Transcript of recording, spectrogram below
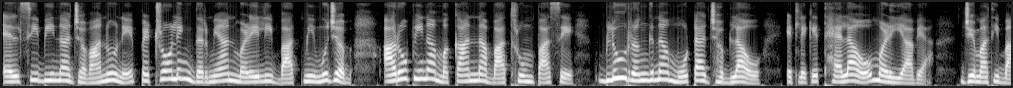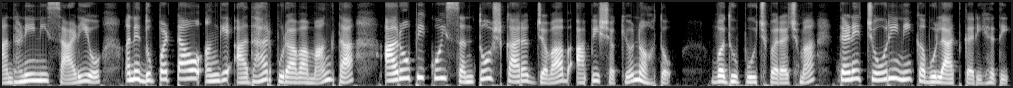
એલસીબીના જવાનોને પેટ્રોલિંગ દરમિયાન મળેલી બાતમી મુજબ આરોપીના મકાનના બાથરૂમ પાસે બ્લુ રંગના મોટા ઝબલાઓ એટલે કે થેલાઓ મળી આવ્યા. જેમાંથી બાંધણીની સાડીઓ અને દુપટ્ટાઓ અંગે આધાર પુરાવા માંગતા આરોપી કોઈ સંતોષકારક જવાબ આપી શક્યો નહોતો. વધુ પૂછપરછમાં તેણે ચોરીની કબૂલાત કરી હતી.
